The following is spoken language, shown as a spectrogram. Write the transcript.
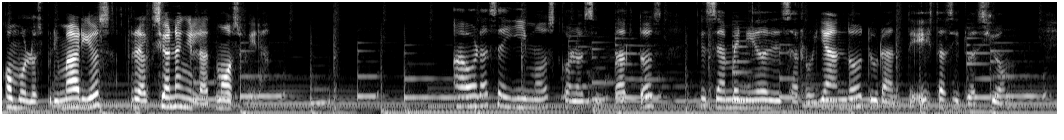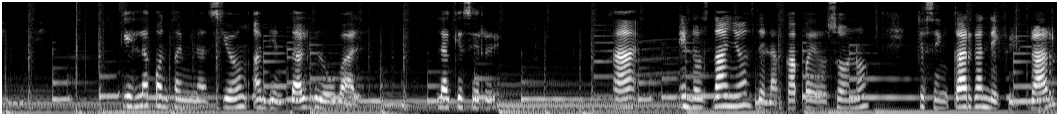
como los primarios, reaccionan en la atmósfera. Ahora seguimos con los impactos que se han venido desarrollando durante esta situación, que es la contaminación ambiental global, la que se refleja en los daños de la capa de ozono que se encargan de filtrar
